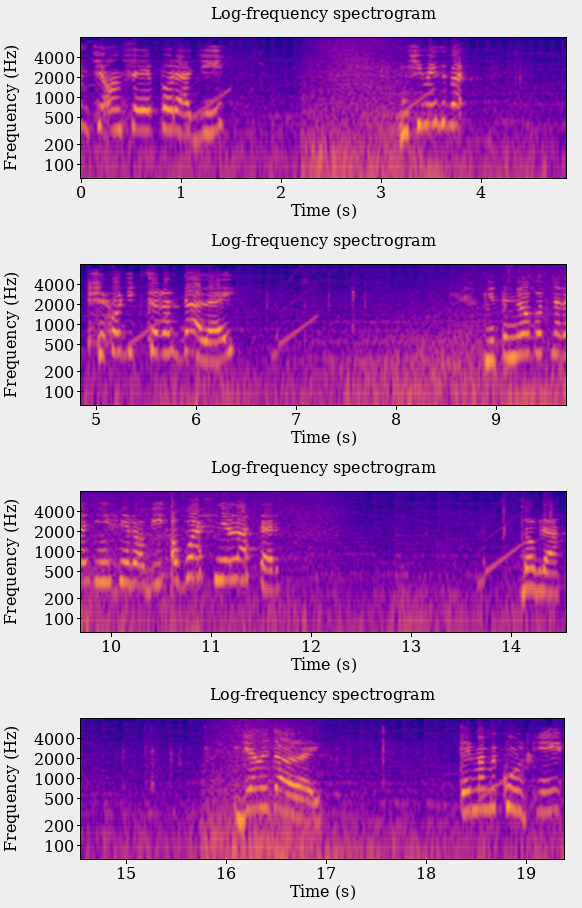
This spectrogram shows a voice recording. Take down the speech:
wiem, czy on sobie poradzi. Musimy chyba przechodzić coraz dalej. Nie, ten robot na razie nic nie robi. O właśnie, laser. Dobra. Idziemy dalej. Tutaj mamy kulki.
